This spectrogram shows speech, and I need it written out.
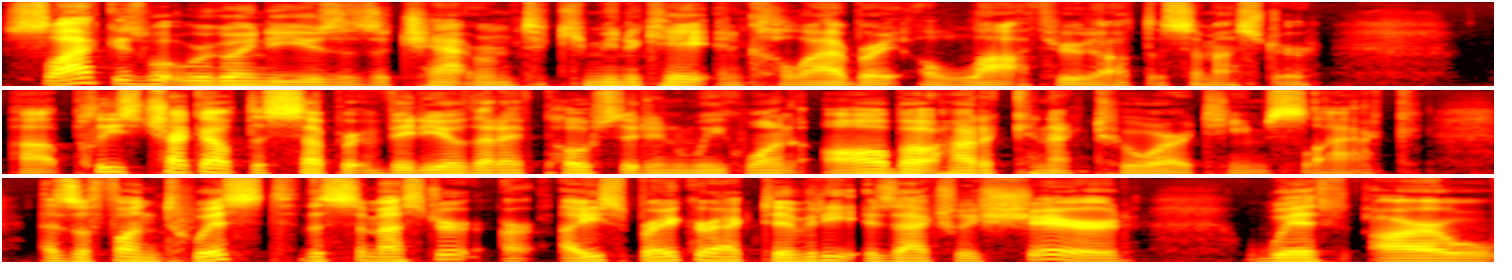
Slack is what we're going to use as a chat room to communicate and collaborate a lot throughout the semester. Uh, please check out the separate video that I've posted in week one all about how to connect to our team Slack. As a fun twist this semester, our icebreaker activity is actually shared with our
